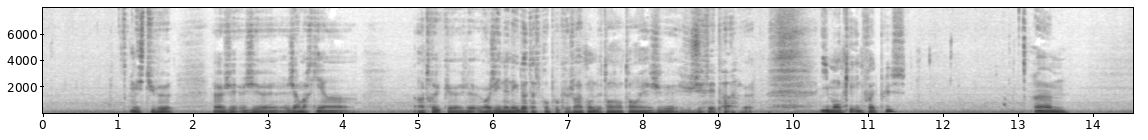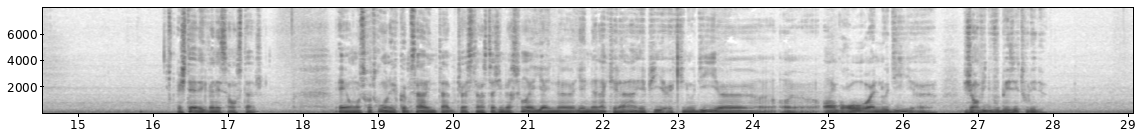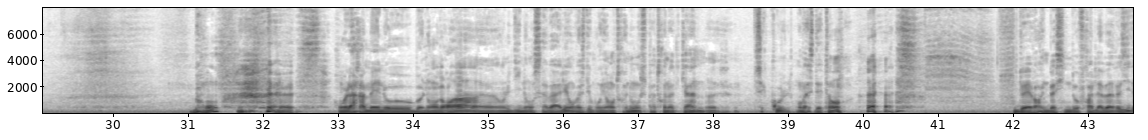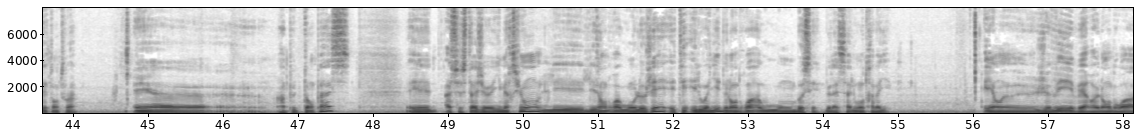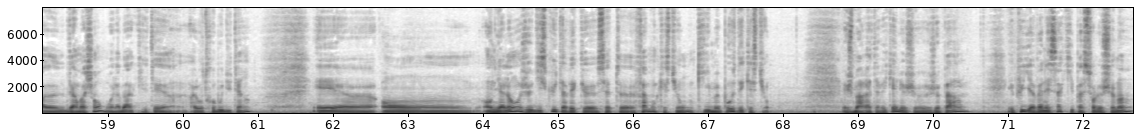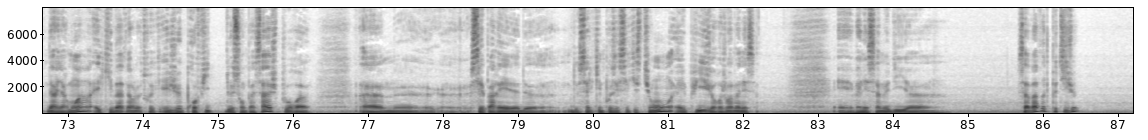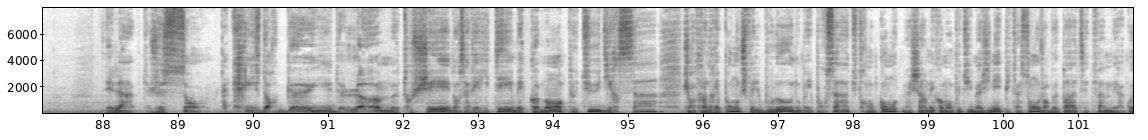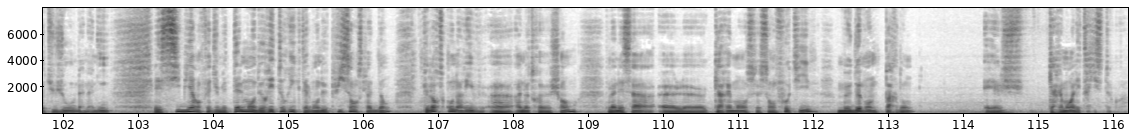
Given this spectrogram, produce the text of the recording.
Mais si tu veux, euh, j'ai remarqué un, truc. Euh, j'ai une anecdote à ce propos que je raconte de temps en temps et je ne vais pas y manquer une fois de plus. J'étais avec Vanessa en stage. Et on se retrouve, on est comme ça à une table, tu vois, c'était un stage immersion, et il y, a une, nana qui est là, et puis euh, qui nous dit, euh, euh, gros, elle nous dit, j'ai envie de vous baiser tous les deux. Bon, on la ramène au bon endroit, on lui dit non, ça va aller, on va se débrouiller entre nous, c'est pas trop notre canne, c'est cool, on va se détendre. Il doit y avoir une bassine d'eau froide là-bas, vas-y, détends-toi. Et un peu de temps passe, et à ce stage immersion, les, endroits où on logeait étaient éloignés de l'endroit où on bossait, de la salle où on travaillait. Et euh, je vais vers l'endroit, euh, vers ma chambre là-bas, qui était à, l'autre bout du terrain. Et euh, en, y allant, je discute avec cette femme en question qui me pose des questions. Et je m'arrête avec elle et je, parle. Et puis il y a Vanessa qui passe sur le chemin derrière moi et qui va vers le truc. Et je profite de son passage pour euh, me euh, séparer de, celle qui me posait ces questions, et puis je rejoins Vanessa. Et Vanessa me dit euh, Ça va votre petit jeu? Et là, je sens la crise d'orgueil de l'homme touché dans sa vérité. Mais comment peux-tu dire ça? Je suis en train de répondre, je fais le boulot, nous paye pour ça, tu te rends compte, machin, mais comment peux-tu imaginer? Puis de toute façon, j'en veux pas de cette femme, mais à quoi tu joues, nanani? Et si bien, en fait, je mets tellement de rhétorique, tellement de puissance là-dedans, que lorsqu'on arrive à, notre chambre, Vanessa, elle, carrément se sent fautive, me demande pardon, et carrément, elle est triste, quoi.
